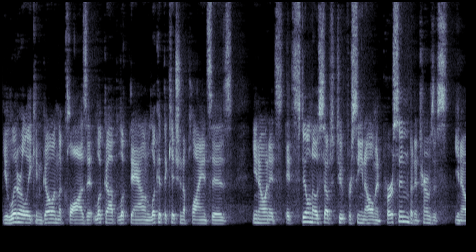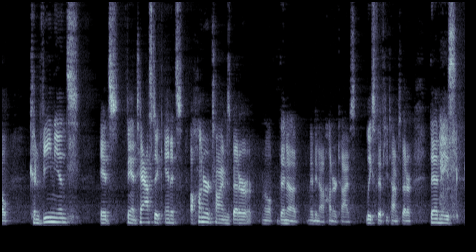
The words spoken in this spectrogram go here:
you literally can go in the closet, look up, look down, look at the kitchen appliances, you know, and it's it's still no substitute for seeing a home in person, but in terms of you know convenience, it's fantastic, and it's a hundred times better well, than a maybe not a hundred times, at least fifty times better than these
